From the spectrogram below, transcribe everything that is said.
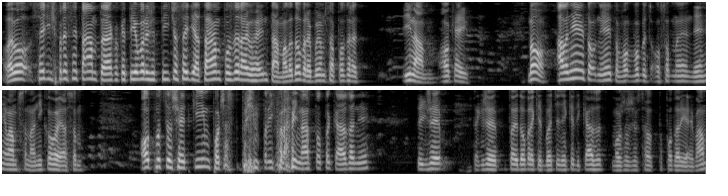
lebo sedíš presne tam, to je ako keď ty hovoríš, že tí, čo sedia tam, pozerajú hen tam, ale dobre, budem sa pozerať inám, OK. No, ale nie je to, nie je to vôbec osobné, nehnevám sa na nikoho, ja som odpustil všetkým počas prípravy na toto kázanie, takže, takže to je dobré, keď budete niekedy kázať, možno, že sa to podarí aj vám.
